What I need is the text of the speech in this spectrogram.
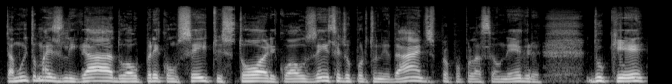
está muito mais ligado ao preconceito histórico, à ausência de oportunidades para a população negra, do que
